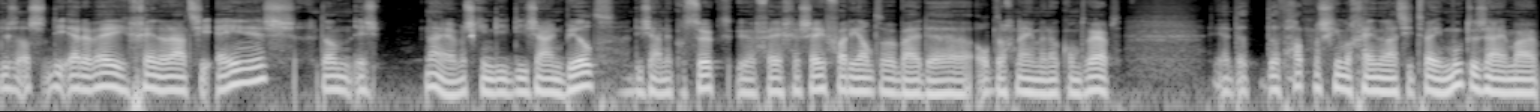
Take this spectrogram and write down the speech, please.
dus als die RW generatie 1 is, dan is nou ja, misschien die design beeld, design en construct, VGC varianten waarbij de opdrachtnemer ook ontwerpt. Ja, dat, dat had misschien wel generatie 2 moeten zijn, maar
